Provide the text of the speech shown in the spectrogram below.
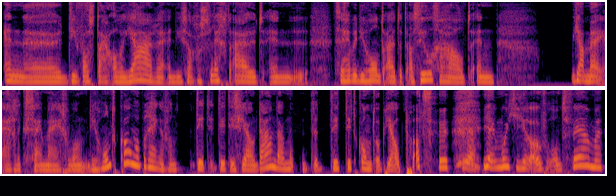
en eh, die was daar al jaren en die zag er slecht uit. En eh, ze hebben die hond uit het asiel gehaald. En ja, mij eigenlijk zei mij gewoon die hond komen brengen. Van dit, dit is jouw Daan, daar moet, dit, dit komt op jouw pad. Jij moet je hierover ontfermen.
